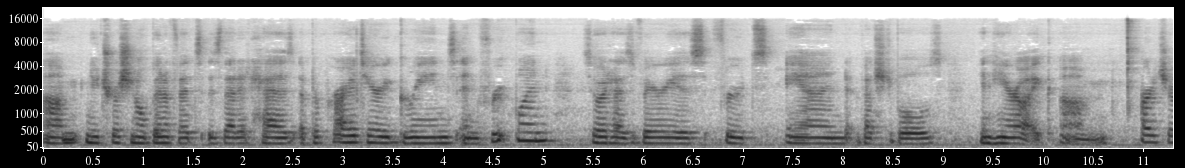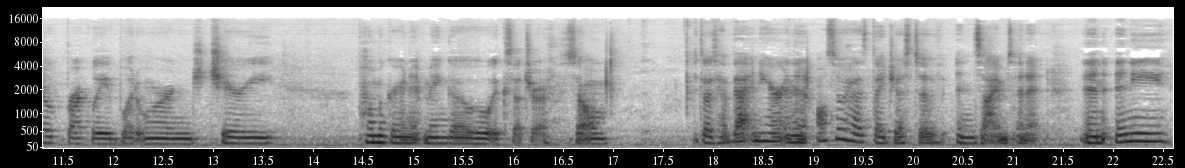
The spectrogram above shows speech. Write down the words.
um, nutritional benefits is that it has a proprietary greens and fruit blend. So it has various fruits and vegetables in here, like um, artichoke, broccoli, blood orange, cherry, pomegranate, mango, etc. So it does have that in here, and then it also has digestive enzymes in it. And any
